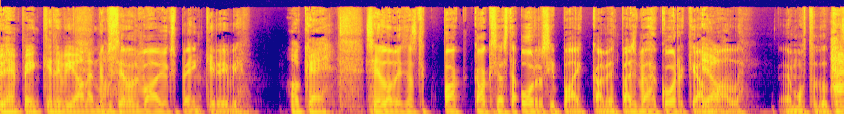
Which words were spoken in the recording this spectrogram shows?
yhden penkkirivin Ja kun alemmas? siellä oli vain yksi penkkirivi. Okei. Okay. Siellä oli sellaista kaksi sellaista orsipaikkaa, että pääsi vähän korkeammalle. Ja Mutta tota Hän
